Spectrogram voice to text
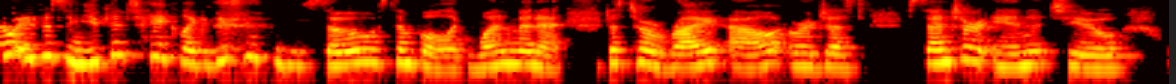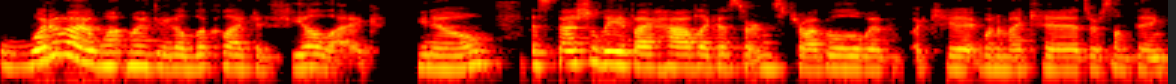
so interesting. You can take like these things can be so simple, like one minute just to write out or just center into what do I want my day to look like and feel like? You know, especially if I have like a certain struggle with a kid, one of my kids or something,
